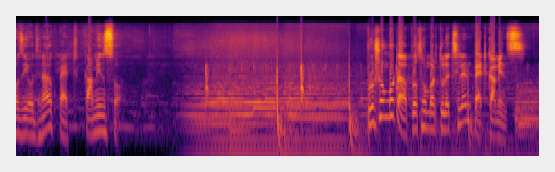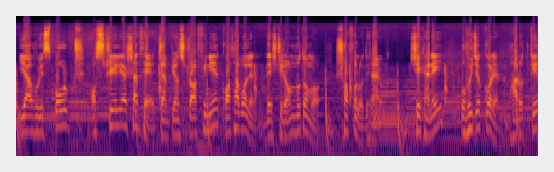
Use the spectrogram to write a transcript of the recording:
অজি অধিনায়ক প্যাট কামিন্সো। প্রসঙ্গটা প্রথমবার তুলেছিলেন প্যাট কামিন্স। ইয়াহু স্পোর্ট অস্ট্রেলিয়ার সাথে চ্যাম্পিয়ন্স ট্রফি নিয়ে কথা বলেন দেশটির অন্যতম সফল অধিনায়ক। সেখানেই অভিযোগ করেন ভারতকে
